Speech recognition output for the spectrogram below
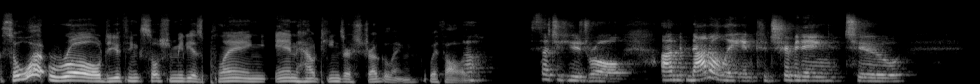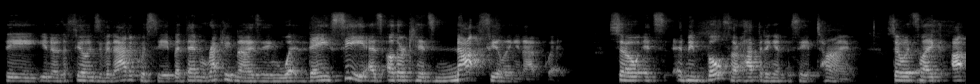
so what role do you think social media is playing in how teens are struggling with all of oh, it? such a huge role. Um, not only in contributing to the you know the feelings of inadequacy but then recognizing what they see as other kids not feeling inadequate. So it's i mean both are happening at the same time so it's like I,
